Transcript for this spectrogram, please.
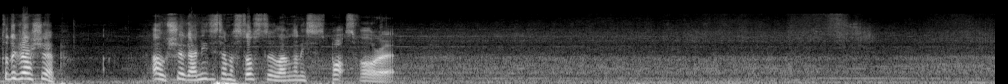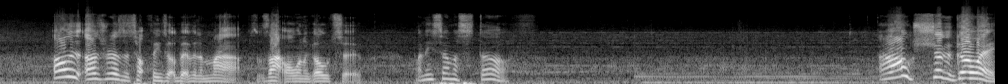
To the crash ship! Oh, sugar, I need to sell my stuff still. I haven't got any spots for it. Oh, I just realised the top thing's got a bit of a map. So it's that I want to go to. But I need to sell my stuff. Oh, sugar, go away!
